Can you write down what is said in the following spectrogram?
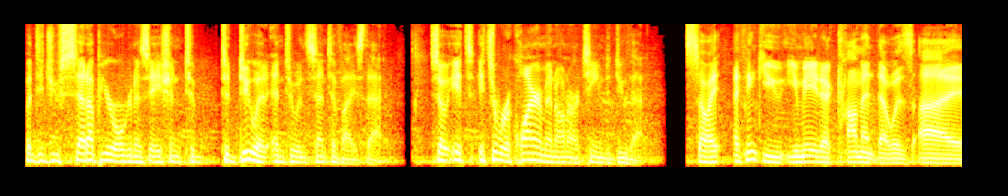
but did you set up your organization to to do it and to incentivize that? So it's it's a requirement on our team to do that. So I, I think you, you made a comment that was uh,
